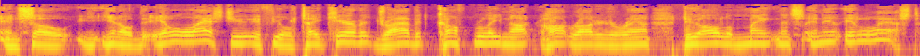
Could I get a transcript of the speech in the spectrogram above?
and so you know it'll last you if you'll take care of it, drive it comfortably, not hot rod it around, do all the maintenance, and it, it'll last.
